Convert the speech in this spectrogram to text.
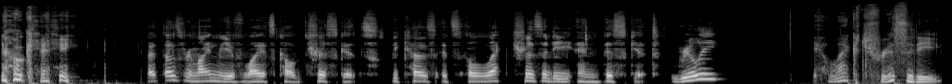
Okay. That does remind me of why it's called Triscuits, because it's electricity and biscuit. Really? Electricity.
